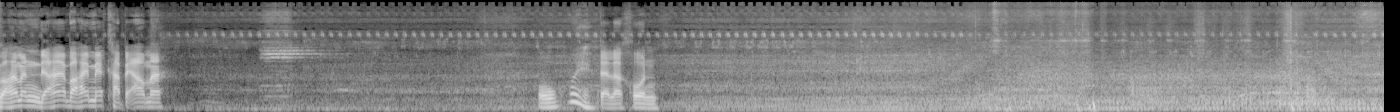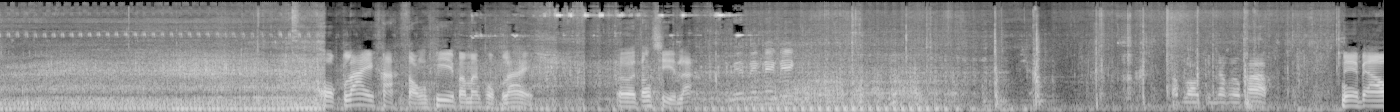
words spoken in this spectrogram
บอกให้มันเดี๋ยวให้บอกให้แม็กขับไปเอามา โอ้ยแต่ละคน หกไร่ค่ะสองที่ประมาณหกไร่ เออ ต้องฉีดละเบ๊กเบ๊กเบ๊กเบ๊กรับรองกินคุณภาพ นี่ไปเอา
